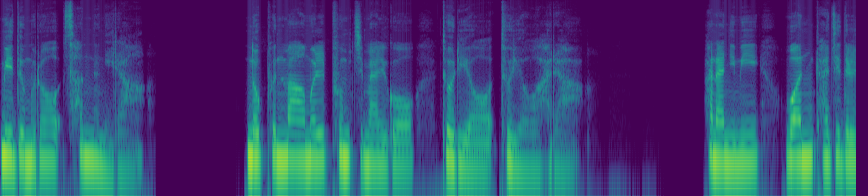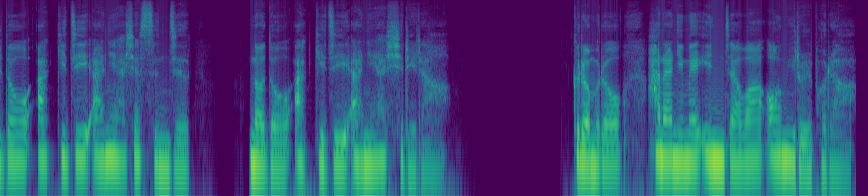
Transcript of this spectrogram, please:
믿음으로 섰느니라. 높은 마음을 품지 말고 도리어 두려워하라. 하나님이 원 가지들도 아끼지 아니하셨은즉 너도 아끼지 아니하시리라. 그러므로 하나님의 인자와 어미를 보라.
